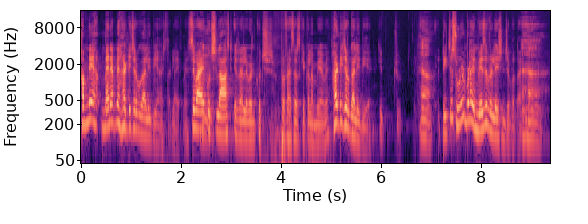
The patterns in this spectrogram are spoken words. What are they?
हमने मैंने अपने हर टीचर को गाली दी आज तक लाइफ में। सिवाय hmm. कुछ लास्ट इरेलीवेंट कुछ प्रोफेसर के कोलंबिया में। हर टीचर को गाली दी है। हाँ। टीचर स्टूडेंट बड़ा इन्वेजिव रिलेशनशिप होता है। हाँ।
